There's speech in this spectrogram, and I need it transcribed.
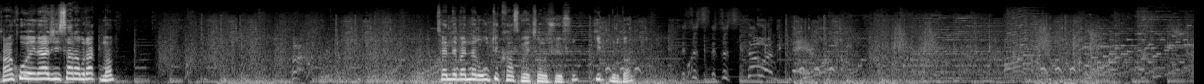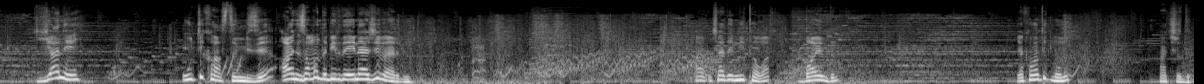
Kanka o enerjiyi sana bırakmam. Sen de benden ulti kasmaya çalışıyorsun. Git buradan. Yani ulti kastın bize. Aynı zamanda bir de enerji verdin. Ha, içeride Nita var. Bayıldım. Yakaladık mı onu? Kaçırdık.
